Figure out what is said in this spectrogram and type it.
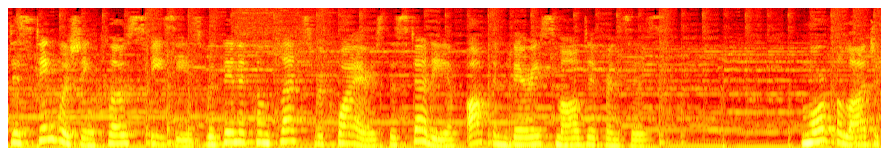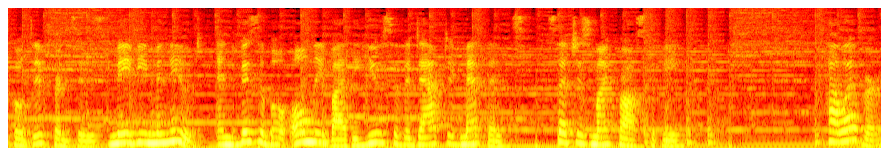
distinguishing close species within a complex requires the study of often very small differences. Morphological differences may be minute and visible only by the use of adapted methods, such as microscopy. However,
